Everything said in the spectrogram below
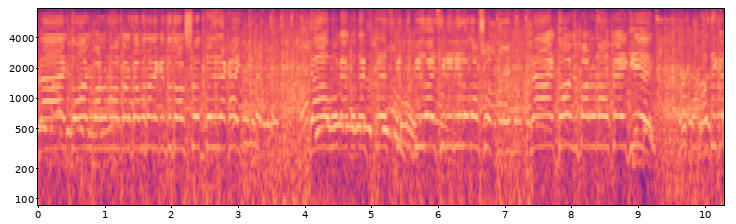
প্রায় দশ বারো নৌকার ব্যবধানে কিন্তু দর্শক যদি দেখাই একতা এক্সপ্রেস কিন্তু বিজয় ছিনিয়ে নিল দর্শক। প্রায় দশ বারো নৌকায় গিয়ে ওদিকে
